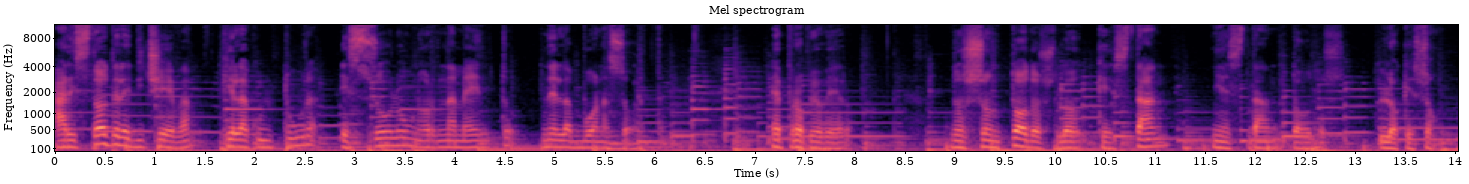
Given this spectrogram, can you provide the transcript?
Aristotele diceva che la cultura è solo un ornamento nella buona sorte. È proprio vero. No son todos lo que están, ni están todos lo que son.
